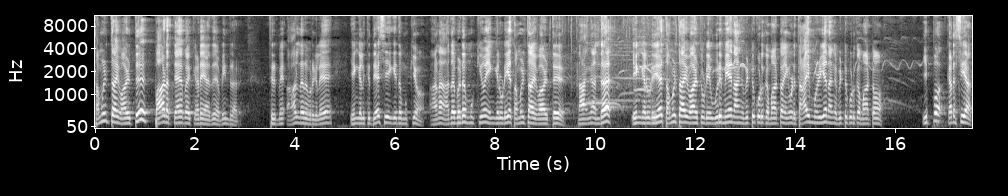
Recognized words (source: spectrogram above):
தமிழ்த்தாய் வாழ்த்து பாட தேவை கிடையாது அப்படின்றாரு. திரும்ப ஆளுநர் அவர்களே எங்களுக்கு தேசிய கீதம் முக்கியம். ஆனால் அதை விட முக்கியம் எங்களுடைய தமிழ்தாய் வாழ்த்து. நாங்கள் அந்த எங்களுடைய தமிழ் தாய் வாழ்த்துடைய உரிமையை நாங்கள் விட்டு கொடுக்க மாட்டோம். எங்களுடைய தாய்மொழியை நாங்கள் விட்டு கொடுக்க மாட்டோம். இப்போ கடைசியாக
